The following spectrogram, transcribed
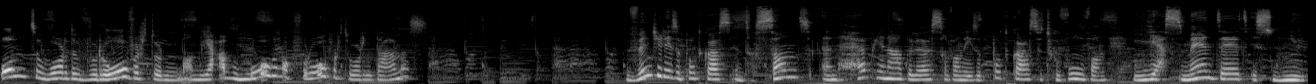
om te worden veroverd door een man. Ja, we mogen nog veroverd worden, dames. Vind je deze podcast interessant en heb je na het luisteren van deze podcast het gevoel van yes, mijn tijd is nu.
